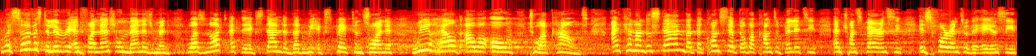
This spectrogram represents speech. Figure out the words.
where service delivery and financial management was not at the standard that we expect in Tshwane, we held our own to account. I can understand that the concept of accountability and transparency is foreign to the ANC.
